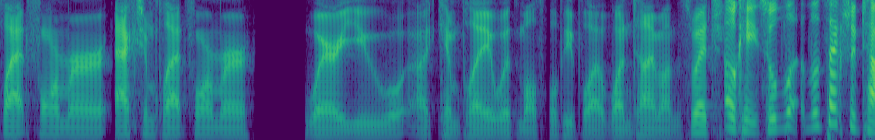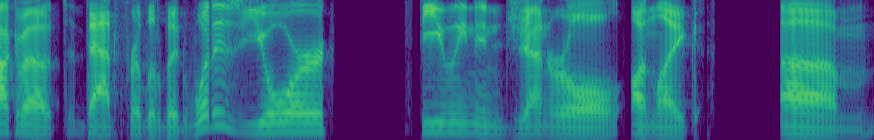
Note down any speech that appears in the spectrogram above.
platformer, action platformer, where you uh, can play with multiple people at one time on the Switch. Okay, so l- let's actually talk about that for a little bit. What is your feeling in general on like um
